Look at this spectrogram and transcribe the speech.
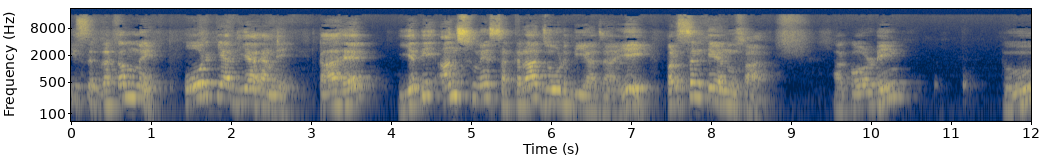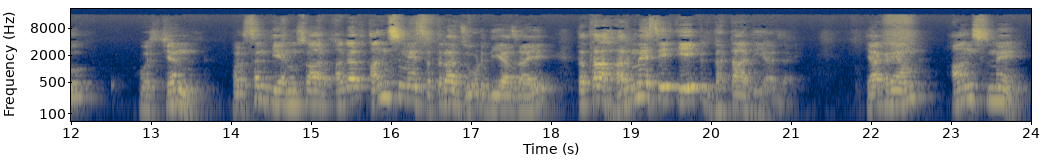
इस रकम में और क्या दिया है हमें? कहा है, यदि अंश में सत्रह जोड़ दिया जाए पर्सन के अनुसार अकॉर्डिंग टू क्वेश्चन पर्सन के अनुसार अगर अंश में सत्रह जोड़ दिया जाए, तथा हर में से एक घटा दिया जाए, क्या करें हम? अंश में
